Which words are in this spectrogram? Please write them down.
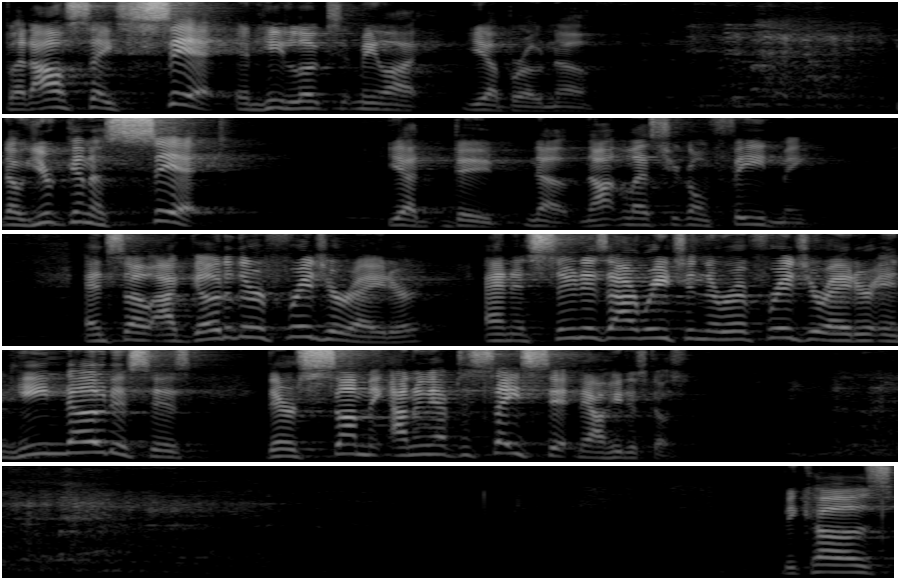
But I'll say, sit, and he looks at me like, yeah, bro, no. no, you're gonna sit. Yeah, dude, no, not unless you're gonna feed me. And so I go to the refrigerator, and as soon as I reach in the refrigerator and he notices there's something, I don't even have to say sit now, he just goes. because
